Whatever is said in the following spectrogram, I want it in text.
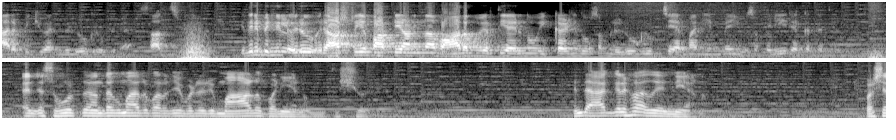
ആരംഭിക്കുവാൻ ലുലു ഗ്രൂപ്പിന് സാധിച്ചിട്ടില്ല. ഇതിന് പിന്നിൽ ഒരു രാഷ്ട്രീയ പാർട്ടിയാണെന്ന വാദമുയർത്തിയായിരുന്നു ഇക്കഴിഞ്ഞ ദിവസം Lulu group chairman M A Yusuf Ali രംഗത്തെത്തിയത്. എന്റെ സുഹൃത്ത് നന്ദകുമാർ പറഞ്ഞു ഇവിടെ ഒരു മാൾ പണിയണം തൃശ്ശൂർ എന്റെ ആഗ്രഹം അത് തന്നെയാണ്. പക്ഷെ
